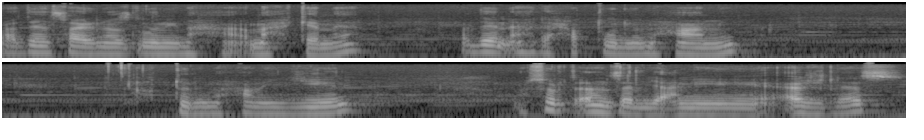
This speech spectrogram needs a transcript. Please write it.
بعدين صاروا ينزلوني محكمة. بعدين أهلي حطوا لي محامي. حطوا لي محاميين. وصرت أنزل يعني أجلس.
